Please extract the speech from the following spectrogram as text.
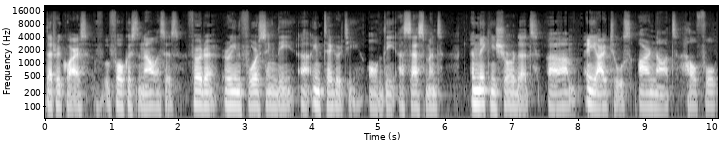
that requires focused analysis, further reinforcing the uh, integrity of the assessment and making sure that um, AI tools are not helpful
